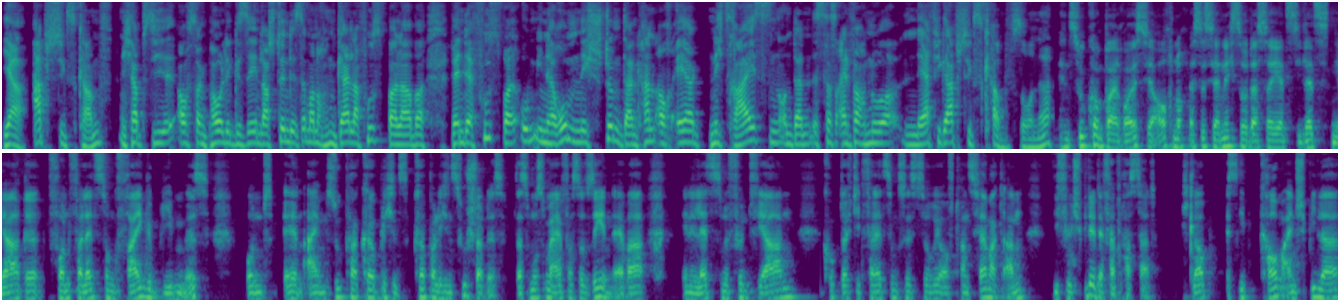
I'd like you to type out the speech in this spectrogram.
Ja, Abstiegskampf. Ich habe sie auf St. Pauli gesehen. Lars Stindl ist immer noch ein geiler Fußballer, aber wenn der Fußball um ihn herum nicht stimmt, dann kann auch er nichts reißen und dann ist das einfach nur ein nerviger Abstiegskampf, so, ne? Hinzu kommt bei Reus ja auch noch, es ist ja nicht so, dass er jetzt die letzten Jahre von Verletzungen frei geblieben ist und in einem super körperlichen, körperlichen Zustand ist. Das muss man einfach so sehen. Er war in den letzten fünf Jahren, guckt euch die Verletzungshistorie auf Transfermarkt an, wie viele Spiele der verpasst hat. Ich glaube, es gibt kaum einen Spieler,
